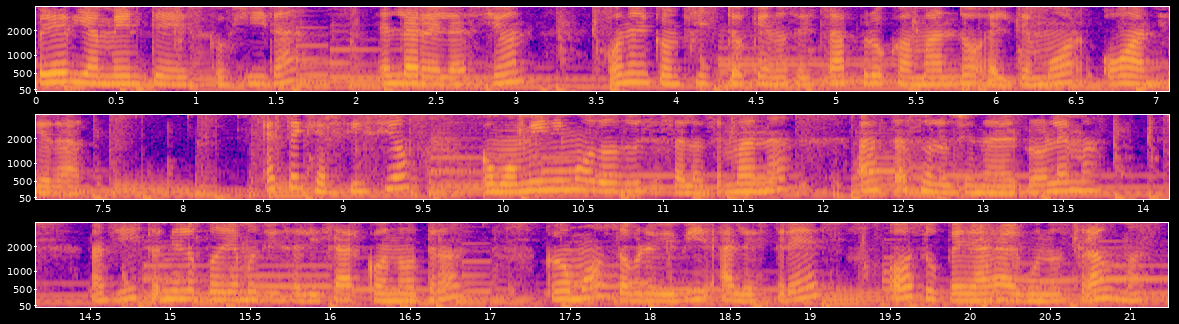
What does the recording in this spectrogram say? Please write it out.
previamente escogida es la relación con el conflicto que nos está proclamando el temor o ansiedad. Este ejercicio, como mínimo dos veces a la semana, hasta solucionar el problema. Así también lo podríamos visualizar con otros, como sobrevivir al estrés o superar algunos traumas.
